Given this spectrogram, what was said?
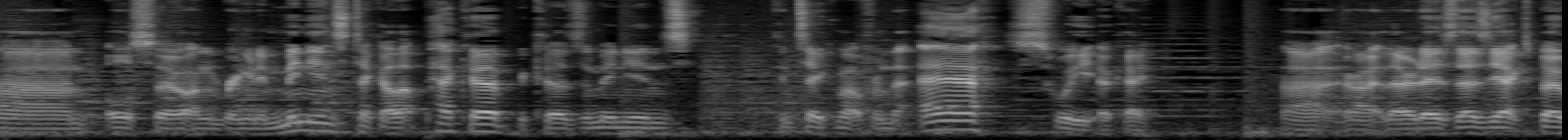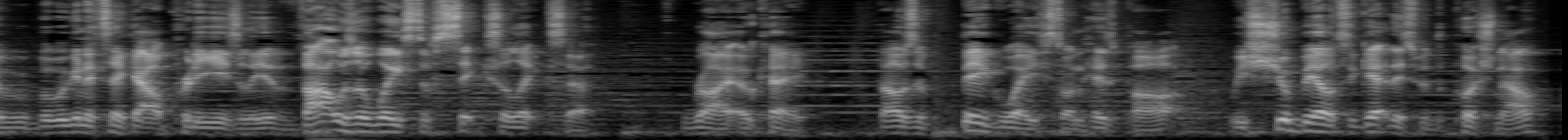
And also, I'm bringing in minions to take out that P.E.K.K.A. because the minions can take him out from the air. Sweet, okay. Uh, right, there it is. There's the X-Bow, but we're going to take it out pretty easily. That was a waste of six elixir. Right, okay. That was a big waste on his part. We should be able to get this with the push now.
